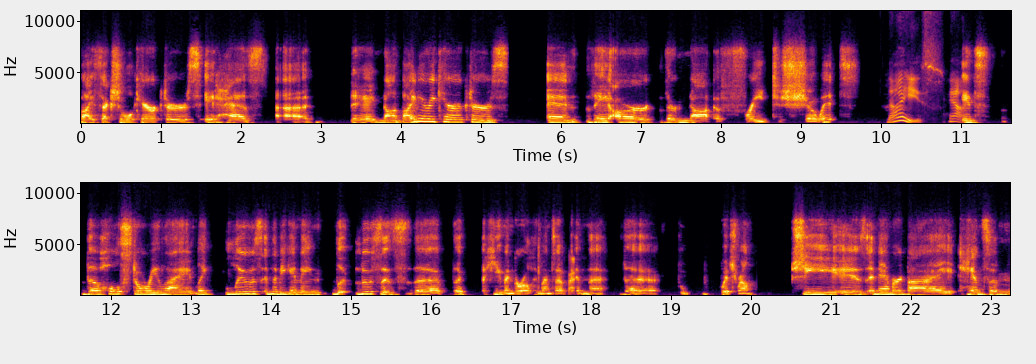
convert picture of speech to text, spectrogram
bisexual characters. It has uh, eh, non-binary characters, and they are they're not afraid to show it Nice. Yeah. it's the whole storyline like luz in the beginning Lu- luz is the the human girl who ends up Right. in the the witch realm she is enamored by handsome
